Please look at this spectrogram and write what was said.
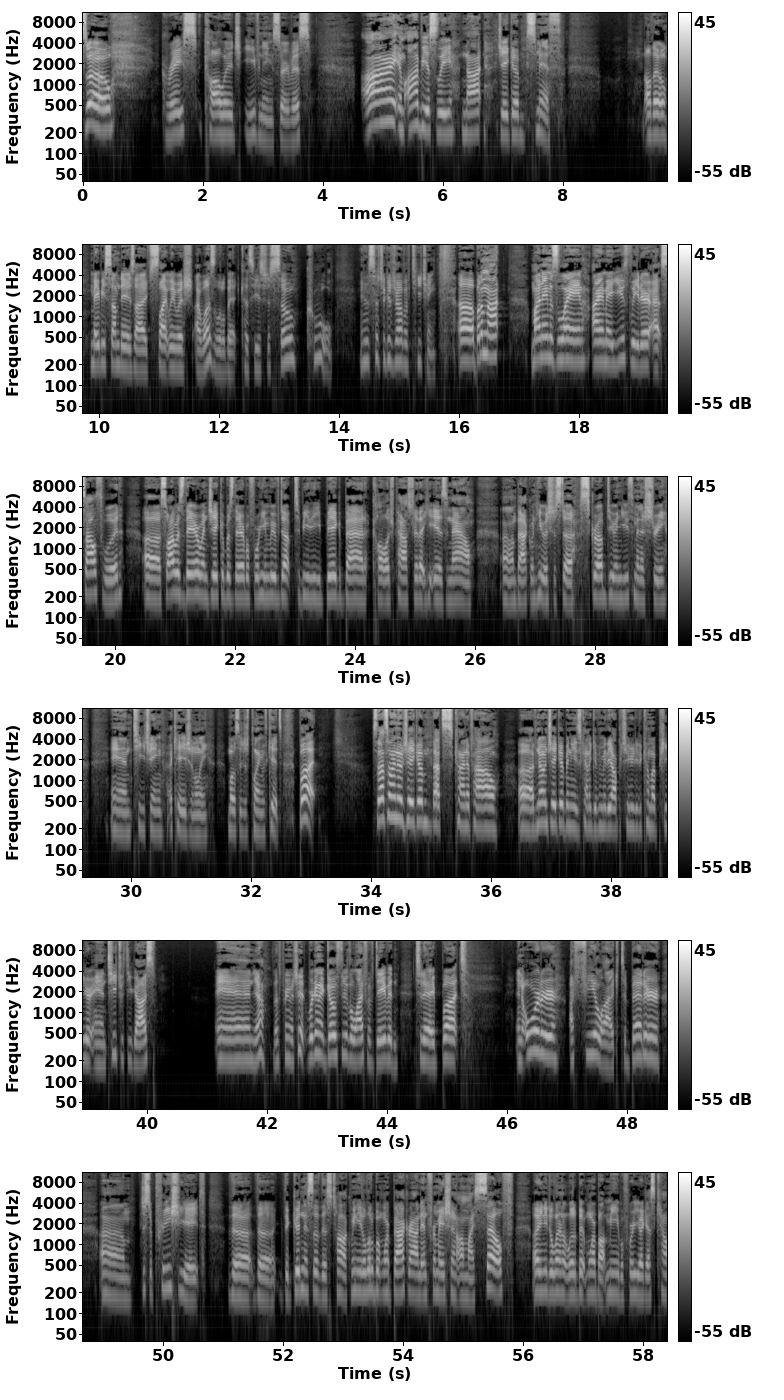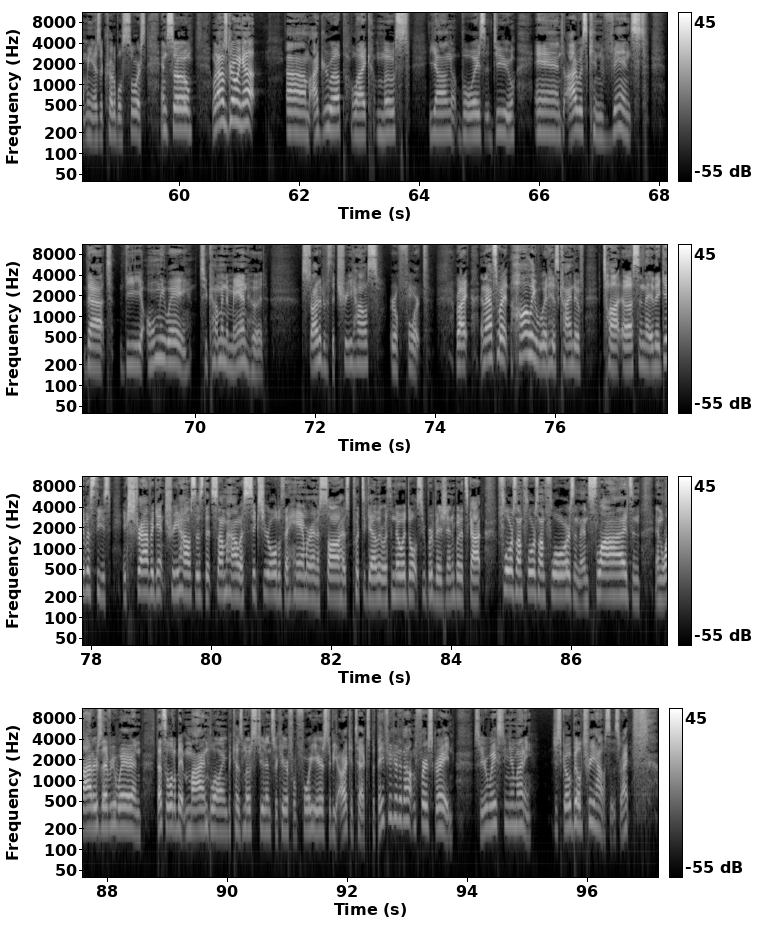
So, Grace College evening service. I am obviously not Jacob Smith. Although maybe some days I slightly wish I was a little bit because he's just so cool. He does such a good job of teaching. Uh, but I'm not. My name is Laine. I am a youth leader at Southwood. Uh, so I was there when Jacob was there before he moved up to be the big bad college pastor that he is now. Um, back when he was just a scrub doing youth ministry and teaching occasionally, mostly just playing with kids. But, so that's how I know Jacob. That's kind of how uh, I've known Jacob, and he's kind of given me the opportunity to come up here and teach with you guys. And yeah, that's pretty much it. We're going to go through the life of David today, but in order, I feel like, to better um, just appreciate the, the, the goodness of this talk, we need a little bit more background information on myself. Uh, you need to learn a little bit more about me before you, I guess, count me as a credible source. And so, when I was growing up, um, I grew up like most young boys do, and I was convinced that the only way to come into manhood started with a treehouse or a fort right? And that's what Hollywood has kind of taught us. And they, they give us these extravagant tree houses that somehow a six year old with a hammer and a saw has put together with no adult supervision, but it's got floors on floors on floors and, and slides and, and ladders everywhere. And that's a little bit mind blowing because most students are here for four years to be architects, but they figured it out in first grade. So you're wasting your money. Just go build tree houses, right?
